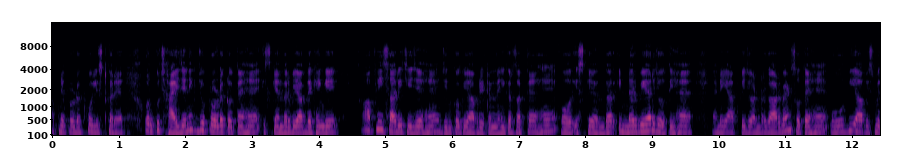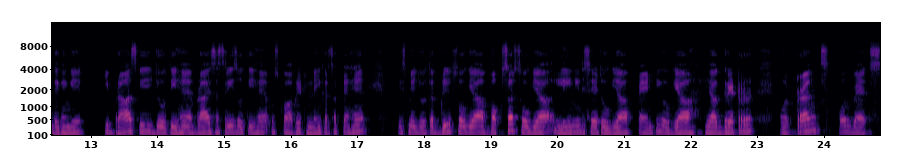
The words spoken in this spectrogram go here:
अपने प्रोडक्ट को लिस्ट करें। और कुछ हाइजेनिक जो प्रोडक्ट होते हैं, इसके अंदर भी आप देखेंगे, काफ़ी सारी चीज़ें हैं जिनको कि आप रिटर्न नहीं कर सकते हैं। और इसके अंदर इनरवेयर जो होती हैं, यानी आपके जो अंडर होते हैं, वो भी आप इसमें देखेंगे। कि ब्रास की जो होती हैं, ब्रा एसेसरीज़ होती हैं, उसको आप रिटर्न नहीं कर सकते हैं। इसमें जो होता है ब्रीफ्स हो गया बॉक्सर्स हो गया लीन सेट हो गया पैंटी हो गया, या ग्रेटर और ट्रंक्स और वेट्स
